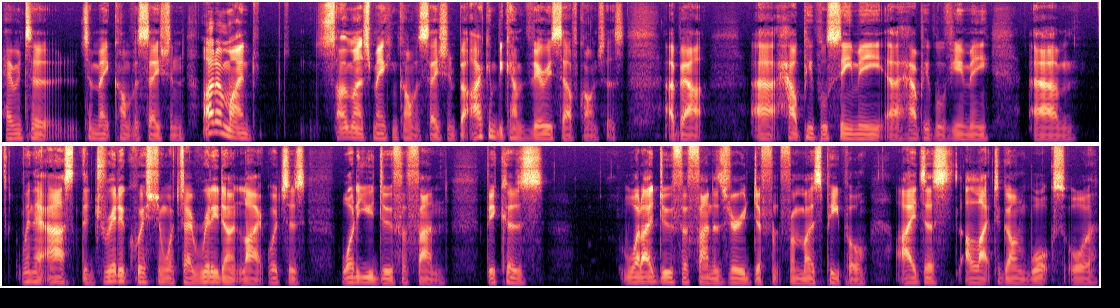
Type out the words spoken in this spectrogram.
having to to make conversation i don't mind so much making conversation but i can become very self-conscious about uh, how people see me, uh, how people view me. Um, when they ask the dreaded question, which I really don't like, which is, "What do you do for fun?" Because what I do for fun is very different from most people. I just I like to go on walks or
